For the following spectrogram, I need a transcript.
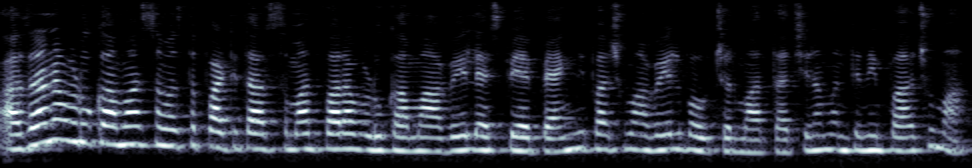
આદરાના વડુકામાં સમસ્ત પાટીદાર સમાજ દ્વારા વડુકામાં આવેલ એસબીઆઈ બેંકની બાજુમાં આવેલ બહુચર માતાજીના મંદિરની બાજુમાં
